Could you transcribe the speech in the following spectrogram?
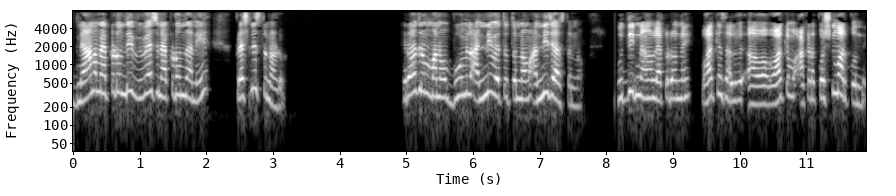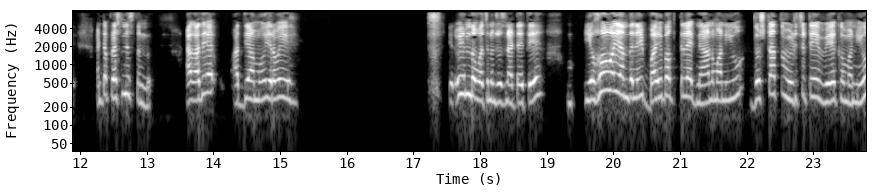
జ్ఞానం ఎక్కడుంది? వివేచన ఎక్కడుందని ప్రశ్నిస్తున్నాడు. ఈరోజు మనం భూమిలో అన్ని వెతుకుతున్నాం అన్ని చేస్తున్నాం. బుద్ధి జ్ఞానంలో ఎక్కడున్నాయి? వాక్యం వాక్యం అక్కడ క్వశ్చన్ మార్క్ ఉంది. అంటే ప్రశ్నిస్తుండు. అదే అధ్యాయము ఇరవై ఇరవై ఎనిమిదో వచనం చూసినట్టయితే యహోవ అందలి భయభక్తులే జ్ఞానమనియు దుష్టత్వం విడిచిటే వివేకమనియు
